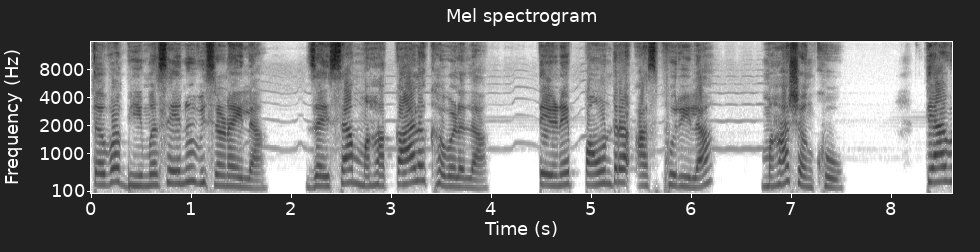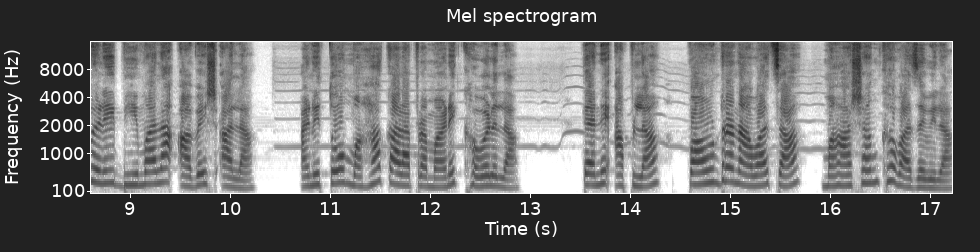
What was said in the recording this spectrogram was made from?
तव भीमसेनू विसणायला जैसा महाकाळ खवळला तेणे पौंड्र आस्फुरीला महाशंखू. त्यावेळी भीमाला आवेश आला आणि तो महाकाळाप्रमाणे खवळला. त्याने आपला पौंड्र नावाचा महाशंख वाजविला.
